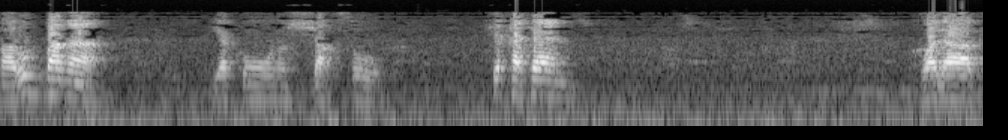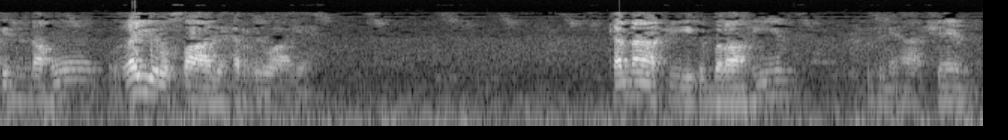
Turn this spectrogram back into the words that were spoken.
فربما يكون الشخص ثقة. ولكنه غير صالح الرواية. كما في إبراهيم بن هاشم.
